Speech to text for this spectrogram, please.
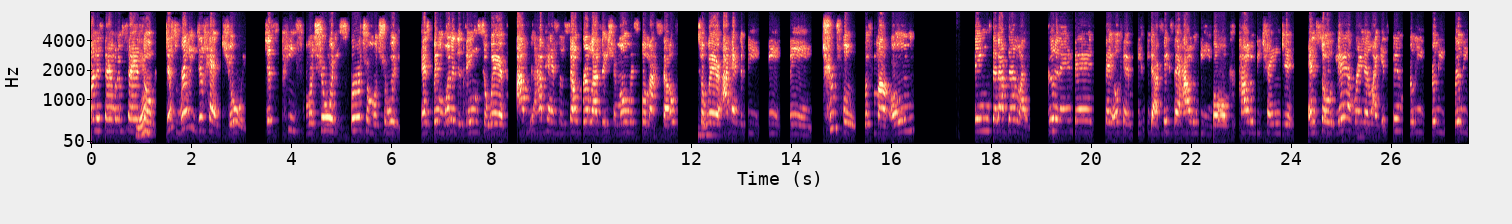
understand what I'm saying? Yeah. So just really just had joy, just peace, maturity, spiritual maturity has been one of the things to where I've, I've had some self realization moments for myself, to mm-hmm. where I had to be be be truthful with my own things that I've done, like good and bad, say, okay, we, got to fix that. How do we evolve? How do we change it? And so, yeah, Raina, like it's been really, really, really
